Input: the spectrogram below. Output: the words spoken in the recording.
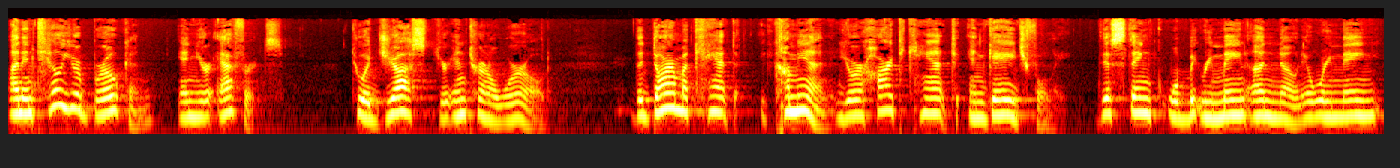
And until you're broken in your efforts to adjust your internal world, the Dharma can't come in. Your heart can't engage fully. This thing will be, remain unknown. It will remain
